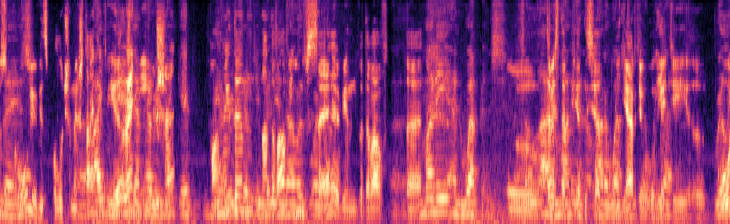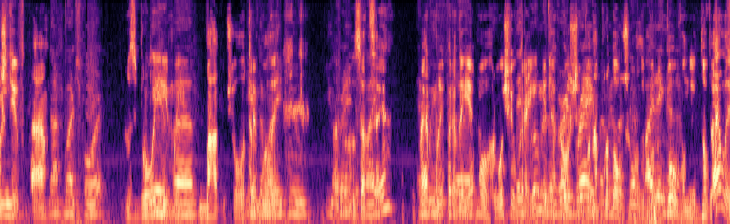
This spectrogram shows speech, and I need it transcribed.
зброю від сполучених штатів. І раніше Байден надавав їм все. Він видавав е, е, 350 мільярдів у вигляді е, коштів та зброї. Ми багато чого отримали е, за це. Тепер ми передаємо гроші Україні для того, щоб вона продовжувала боротьбу. Вони довели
